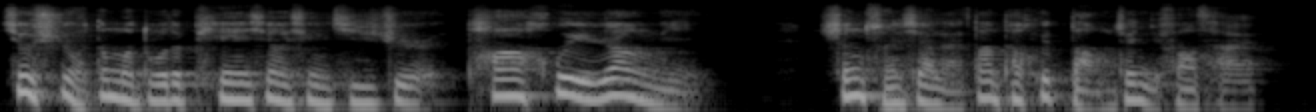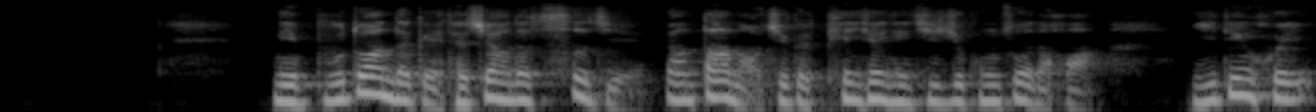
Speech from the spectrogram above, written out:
就是有那么多的偏向性机制，它会让你生存下来，但它会挡着你发财。你不断的给它这样的刺激，让大脑这个偏向性机制工作的话，一定会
